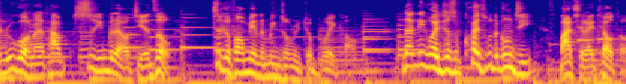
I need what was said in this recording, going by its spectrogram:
如果呢他适应不了节奏，这个方面的命中率就不会高，那另外就是快速的攻击，拔起来跳投。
